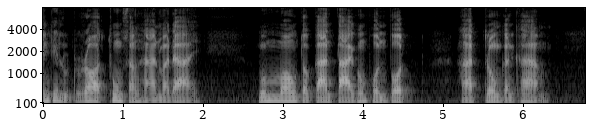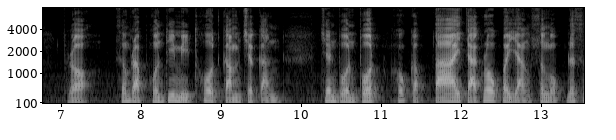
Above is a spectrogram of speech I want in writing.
รที่หลุดรอดทุ่งสังหารมาได้ มุมมองต่อการตายของพลพศอาจตรงกันข้าม เพราะสำหรับคนที่มีโทษกรรมชะกัน เช่นพลพศเขากลับตายจากโลกไปอย่างสงบและส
